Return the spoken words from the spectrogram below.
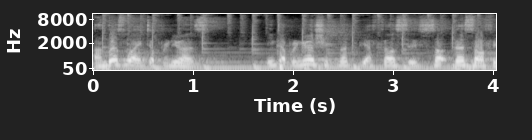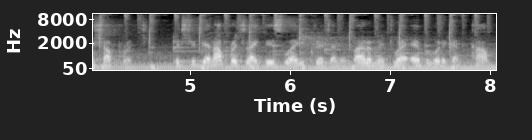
and those who are entrepreneurs, entrepreneurship should not be a very selfish approach. It should be an approach like this where you create an environment where everybody can come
